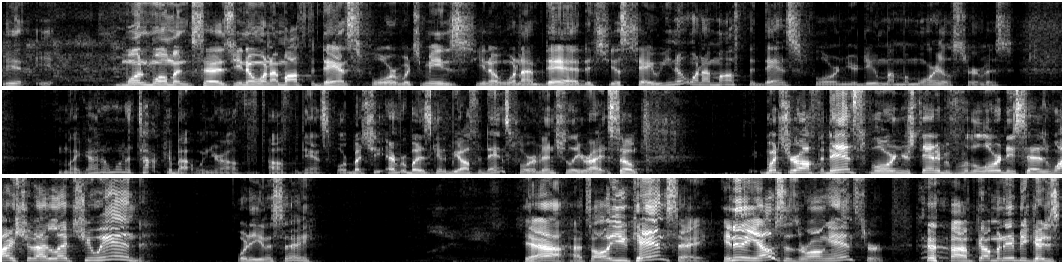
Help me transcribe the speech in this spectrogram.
it, it, one woman says, you know, when I'm off the dance floor, which means, you know, when I'm dead, she'll say, well, you know, when I'm off the dance floor and you're doing my memorial service, I'm like, I don't want to talk about when you're off, off the dance floor. But she, everybody's going to be off the dance floor eventually, right? So once you're off the dance floor and you're standing before the Lord and He says, Why should I let you in? What are you going to say? Yeah, that's all you can say. Anything else is the wrong answer. I'm coming in because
